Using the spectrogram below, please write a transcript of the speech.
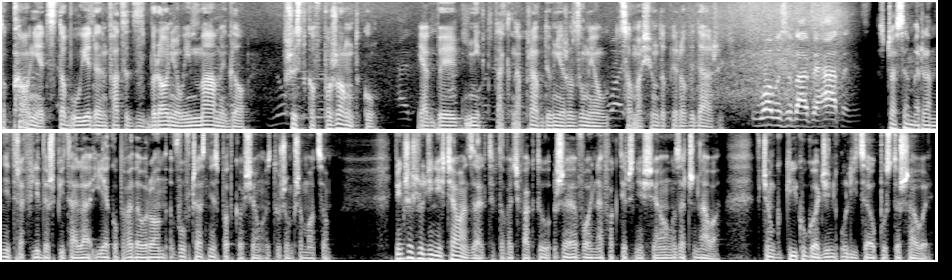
To koniec. To był jeden facet z bronią i mamy go. Wszystko w porządku. Jakby nikt tak naprawdę nie rozumiał, co ma się dopiero wydarzyć. Z czasem ranni trafili do szpitala i jak opowiadał Ron, wówczas nie spotkał się z dużą przemocą. Większość ludzi nie chciała zaakceptować faktu, że wojna faktycznie się zaczynała. W ciągu kilku godzin ulice opustoszały.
